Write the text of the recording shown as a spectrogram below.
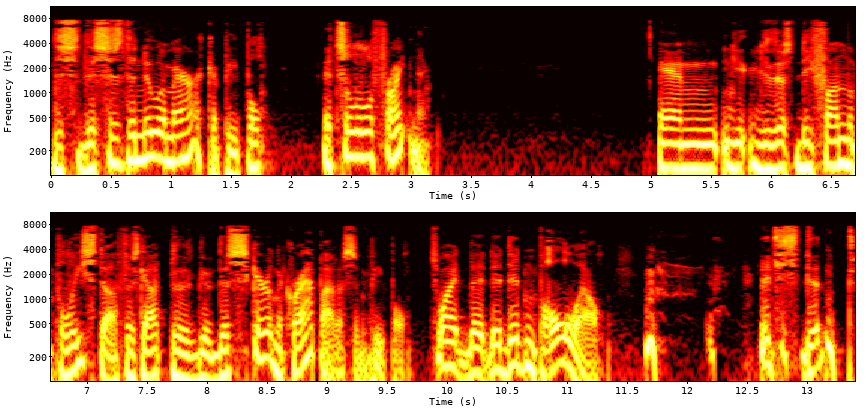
This this is the new America, people. It's a little frightening. And you, you this defund the police stuff has got this is scaring the crap out of some people. That's why it, it didn't poll well. it just didn't.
